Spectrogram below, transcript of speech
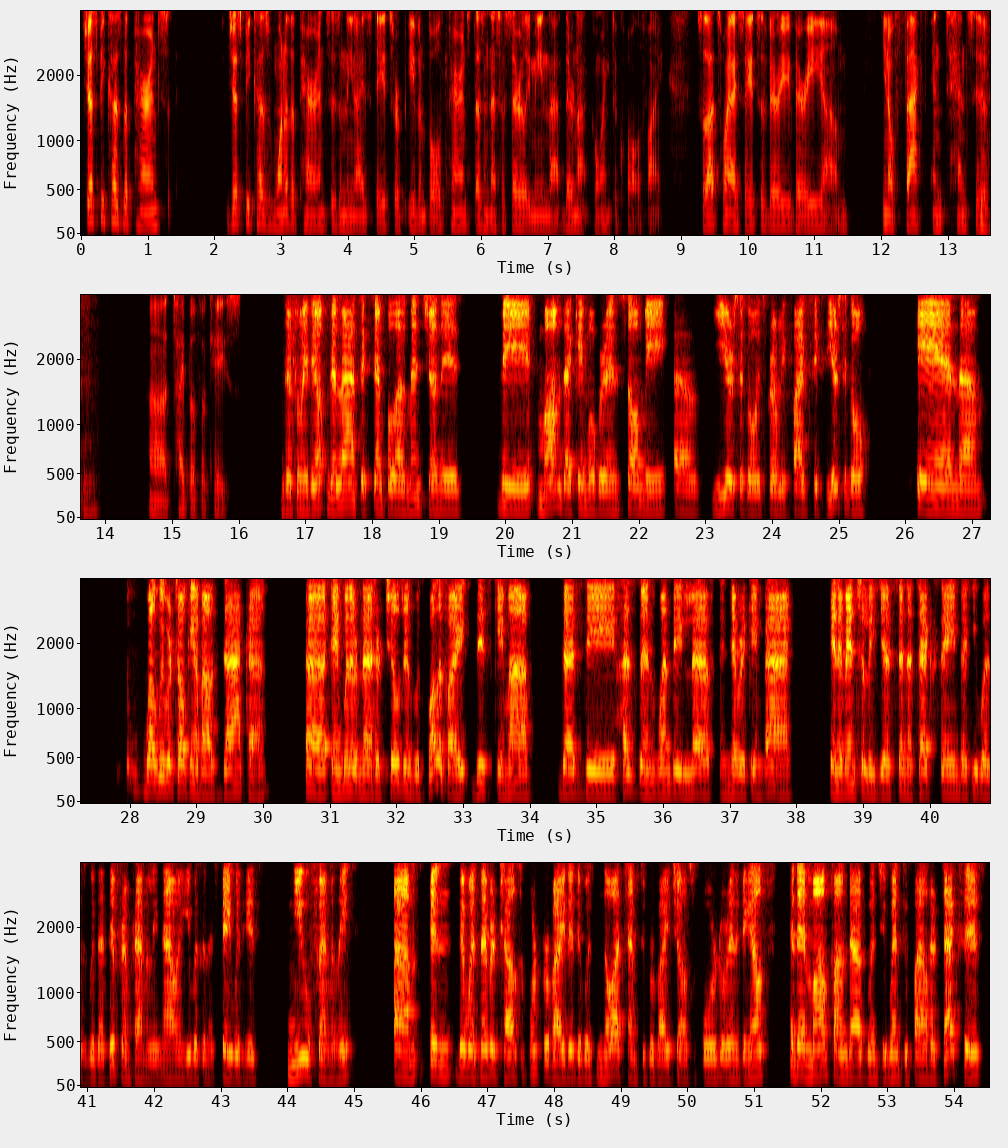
just because the parents just because one of the parents is in the United States or even both parents doesn't necessarily mean that they're not going to qualify. So that's why I say it's a very, very, um, you know, fact intensive mm-hmm. uh, type of a case. Definitely. The, the last example I'll mention is the mom that came over and saw me uh, years ago, it's probably five, six years ago. And um, while we were talking about DACA uh, and whether or not her children would qualify, this came up that the husband one day left and never came back and eventually just sent a text saying that he was with a different family now and he was going to stay with his new family. Um, and there was never child support provided. There was no attempt to provide child support or anything else. And then mom found out when she went to file her taxes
